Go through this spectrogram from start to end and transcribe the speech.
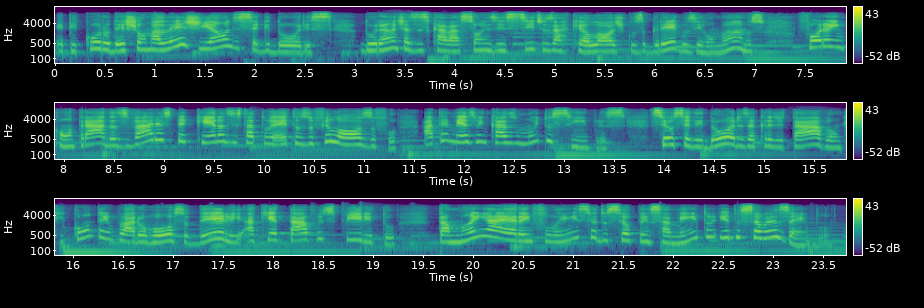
Epicuro deixou uma legião de seguidores. Durante as escavações em sítios arqueológicos gregos e romanos, foram encontradas várias pequenas estatuetas do filósofo, até mesmo em casos muito simples. Seus seguidores acreditavam que contemplar o rosto dele aquietava o espírito. Tamanha era a influência do seu pensamento e do seu exemplo.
